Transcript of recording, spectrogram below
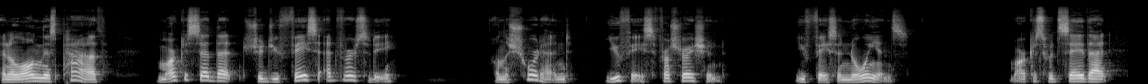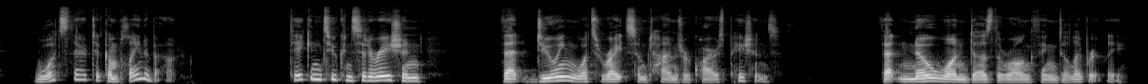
And along this path, Marcus said that should you face adversity, on the short end, you face frustration, you face annoyance. Marcus would say that what's there to complain about? Take into consideration that doing what's right sometimes requires patience, that no one does the wrong thing deliberately.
